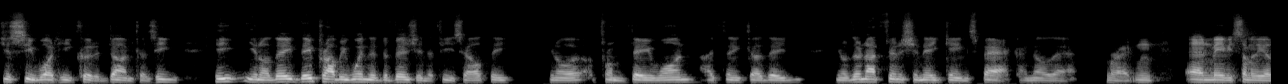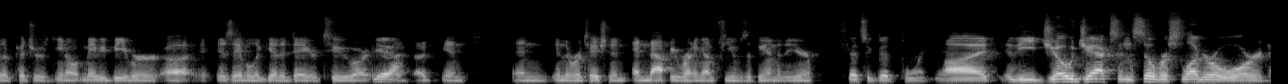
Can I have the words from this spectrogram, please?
just see what he could have done because he he you know they they probably win the division if he's healthy. You know, from day one, I think uh, they you know they're not finishing eight games back. I know that. Right, and and maybe some of the other pitchers, you know, maybe Bieber uh, is able to get a day or two or yeah uh, in and in the rotation and, and not be running on fumes at the end of the year. That's a good point. Yeah. Uh, the Joe Jackson Silver Slugger Award,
